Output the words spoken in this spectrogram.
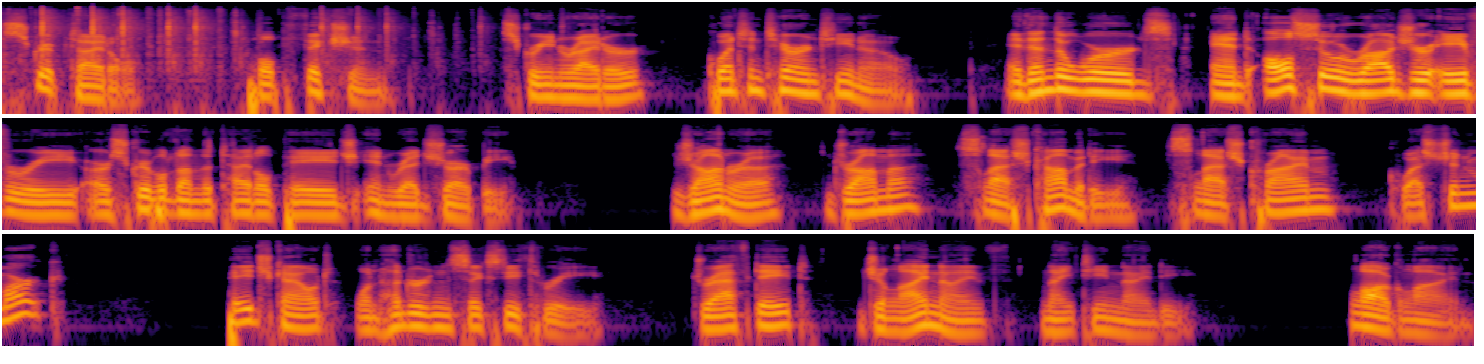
Script title Pulp Fiction. Screenwriter Quentin Tarantino. And then the words, and also Roger Avary, are scribbled on the title page in red Sharpie. Genre drama slash comedy slash crime question mark? Page count 163. Draft date July 9th, 1990. Logline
